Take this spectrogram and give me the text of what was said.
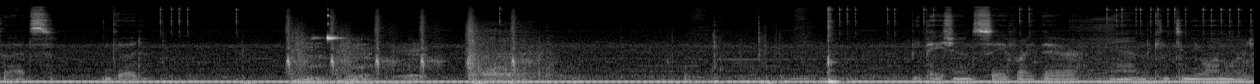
So that's good. Be patient, save right there, and continue onward.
